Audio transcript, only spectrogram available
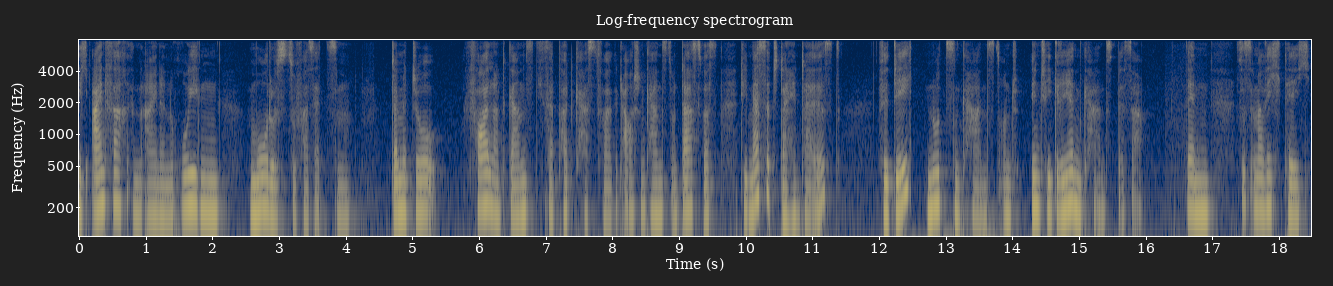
dich einfach in einen ruhigen Modus zu versetzen, damit du voll und ganz dieser Podcast-Folge lauschen kannst und das, was die Message dahinter ist, für dich nutzen kannst und integrieren kannst besser. Denn es ist immer wichtig,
